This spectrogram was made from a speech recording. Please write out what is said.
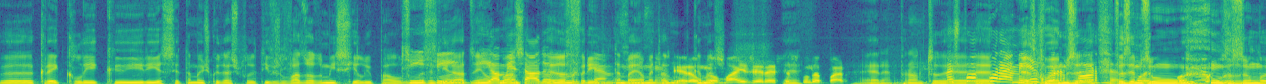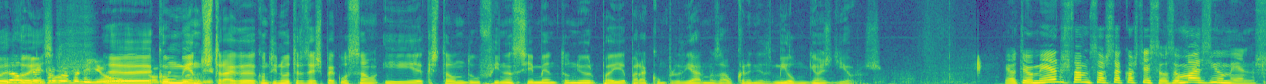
uh, creio que li que iria ser também os cuidados paliativos levados ao domicílio para algumas Sim, sim, entidades e em Alcobaça, aumentado o a número de referir também sim, aumentado sim. o número Era o meu mais, era essa segunda parte. Era, pronto. Mas eh, pode pôr à mesa, eh, fazemos um, um resumo a Não tem dois. problema nenhum. Eh, Não como menos, traga, continua a trazer especulação e a questão do financiamento da União Europeia para a compra de armas à Ucrânia de mil milhões de euros. É o teu menos, vamos ao José Costa e Sousa, o mais e o menos.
